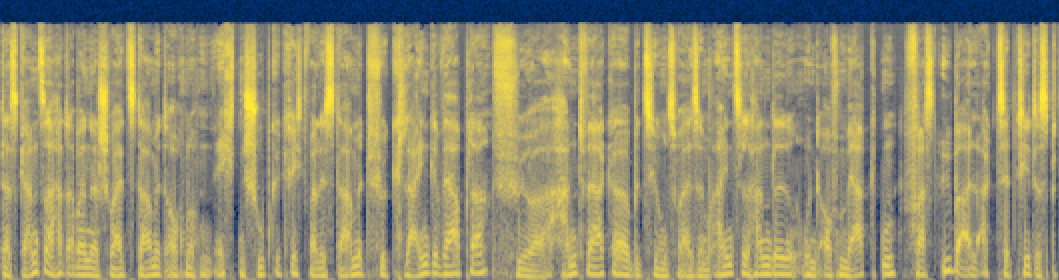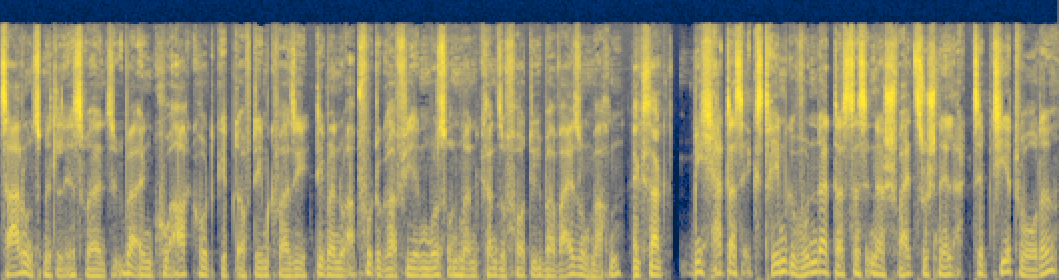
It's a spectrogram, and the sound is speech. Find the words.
Das Ganze hat aber in der Schweiz damit auch noch einen echten Schub gekriegt, weil es damit für Kleingewerbler, für Handwerker beziehungsweise im Einzelhandel und auf Märkten fast überall überall akzeptiertes Bezahlungsmittel ist, weil es überall einen QR-Code gibt, auf dem quasi, den man nur abfotografieren muss und man kann sofort die Überweisung machen. Exakt. Mich hat das extrem gewundert, dass das in der Schweiz so schnell akzeptiert wurde.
